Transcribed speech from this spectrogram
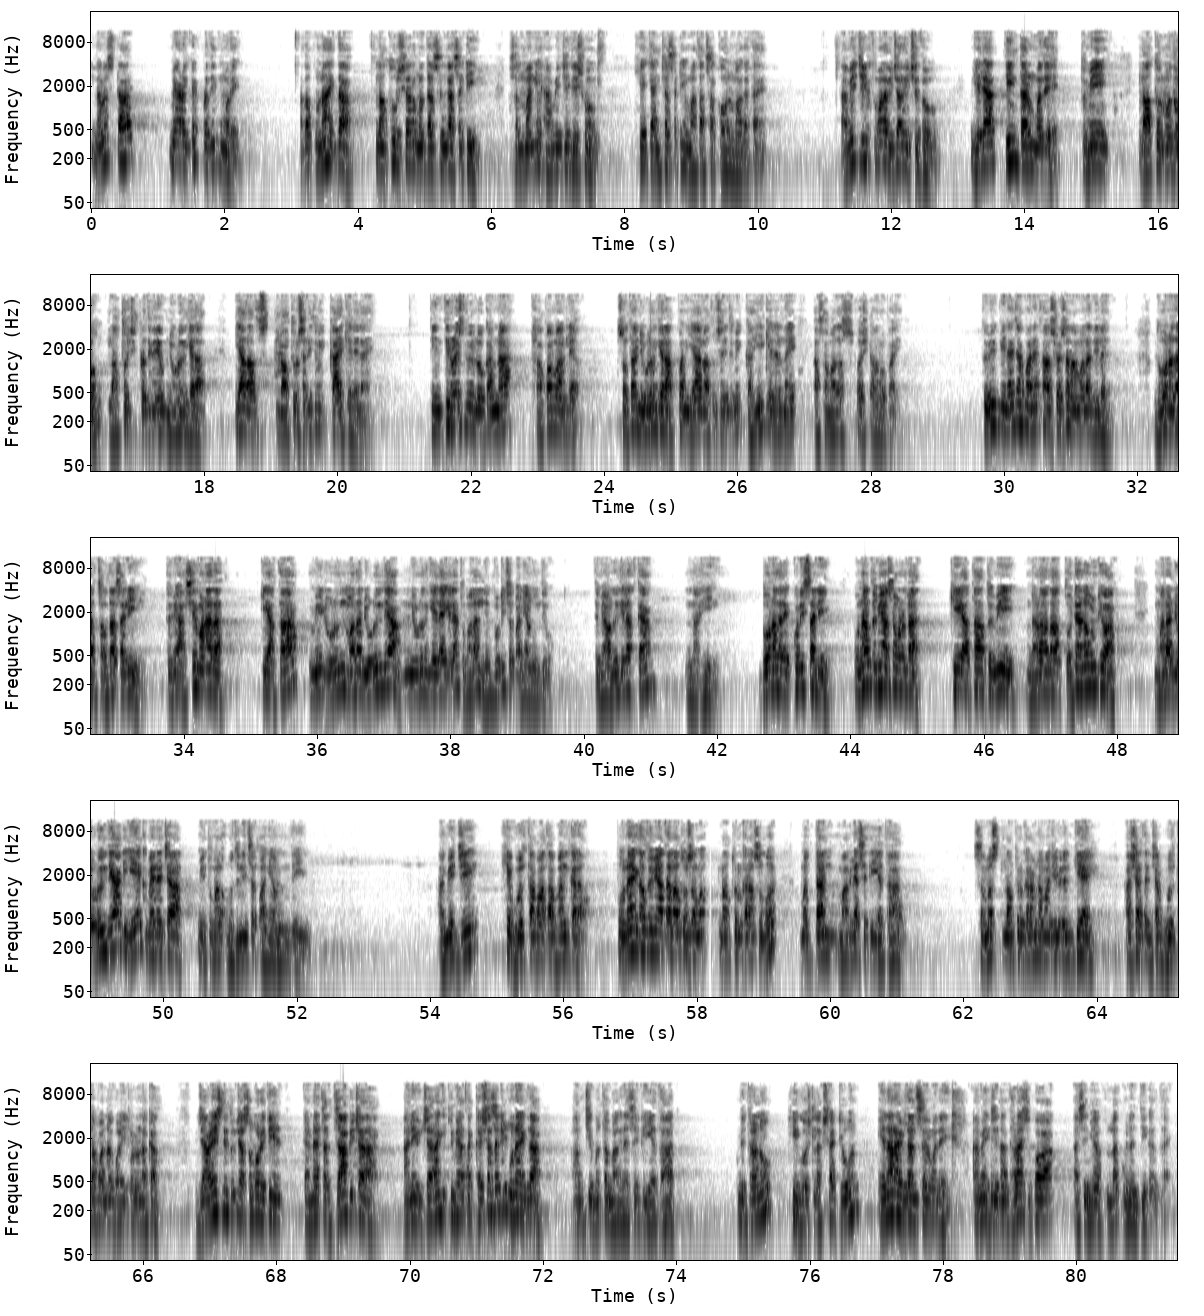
नमस्कार मी ॲडव्होकेट प्रदीप मोरे. आता पुन्हा एकदा लातूर शहर मतदारसंघासाठी सन्मानी अमितजी देशमुख हे त्यांच्यासाठी मताचा कौल मागत आहे अमितजी मी तुम्हाला विचारू इच्छितो गेल्या तीन टर्ममध्ये तुम्ही लातूर मधून लातूरचे प्रतिनिधी निवडून गेलात. या लातूरसाठी तुम्ही काय केलेलं आहे? तीन तीन वेळेस तुम्ही लोकांना थापा मारल्या स्वतः निवडून गेलात पण या लातूरसाठी तुम्ही काहीही केलेलं नाही असा माझा स्पष्ट आरोप आहे. तुम्ही पिण्याच्या पाण्याचं आश्वासन आम्हाला दिलं दोन हजार चौदा साली तुम्ही असे म्हणाला की आता मी निवडून मला निवडून द्या निवडून गेल्या गेल्या तुम्हाला लिंबुटीचं पाणी आणून देऊ. तुम्ही आणून दिलात का? नाही. दोन हजार एकोणीस साली पुन्हा तुम्ही असं म्हणालात की आता तुम्ही नळाला तोट्या लावून ठेवा. मला निवडून द्या आणि एक महिन्याच्या आत मी तुम्हाला उजनीचं पाणी आणून देईन. अमितजी हे भूलताबा आता बंद करा. पुन्हा एकदा तुम्ही आता लातूर समोर लातूरकरांसमोर मतदान मागण्यासाठी येत आहात. समस्त लातूरकरांना माझी विनंती आहे अशा त्यांच्या भूलतापांना बळी पडू नका. ज्यावेळेस ते तुमच्यासमोर येतील त्यांना याचा जाब विचारा आणि विचारा की तुम्ही आता कशासाठी पुन्हा एकदा आमची मतं मागण्यासाठी येत आहात. मित्रांनो ही गोष्ट लक्षात ठेवून येणाऱ्या विधानसभेमध्ये आम्ही जिना धडा शिकवा असे मी आपल्याला विनंती करत आहे.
